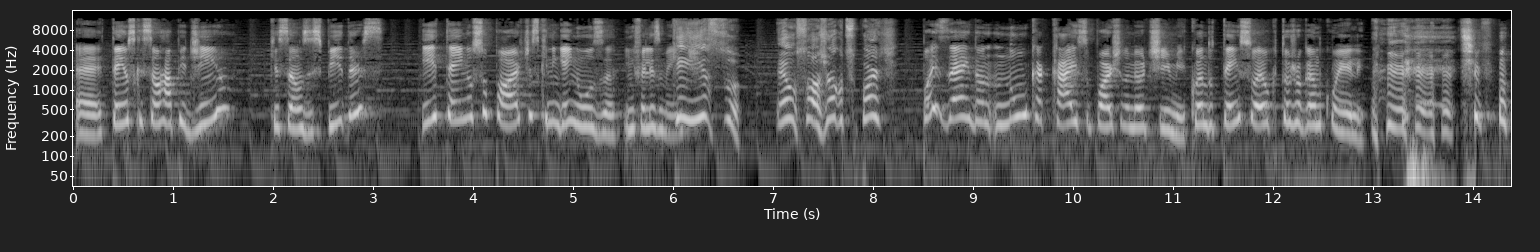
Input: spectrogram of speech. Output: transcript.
É, tem os que são rapidinho, que são os speeders, e tem os suportes que ninguém usa, infelizmente. Que isso? Eu só jogo de suporte? Pois é, então nunca cai suporte no meu time. Quando tem, sou eu que tô jogando com ele. tipo.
